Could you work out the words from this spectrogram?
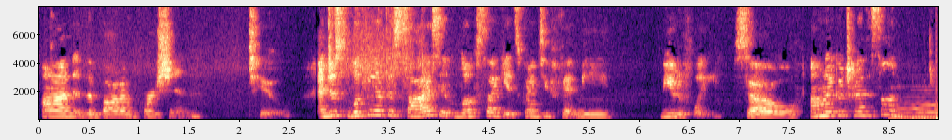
on the bottom portion too. And just looking at the size, it looks like it's going to fit me beautifully. So I'm gonna go try this on.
